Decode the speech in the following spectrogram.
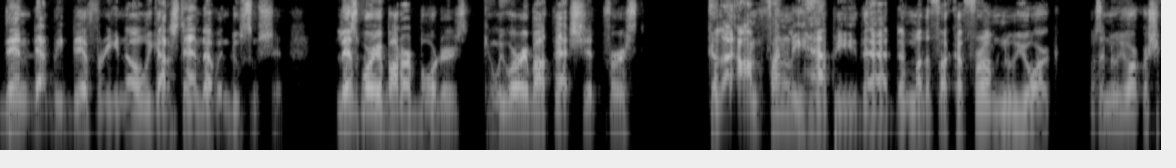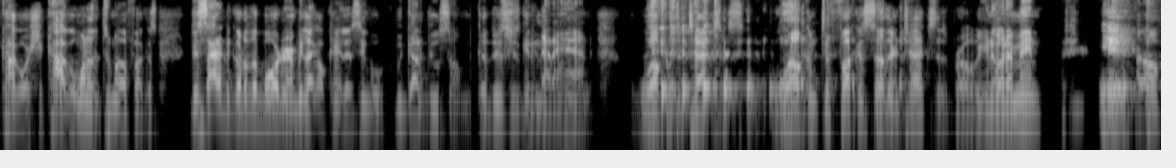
then that'd be different. You know, we got to stand up and do some shit. Let's worry about our borders. Can we worry about that shit first? Because I'm finally happy that the motherfucker from New York was it New York or Chicago or Chicago, one of the two motherfuckers decided to go to the border and be like, okay, let's see, what we got to do something because this is getting out of hand. Welcome to Texas. Welcome to fucking Southern Texas, bro. You know what I mean? yeah. So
